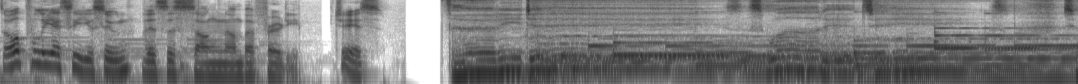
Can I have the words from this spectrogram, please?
So hopefully I see you soon. This is song number 30. Cheers. 30 days is what it takes to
